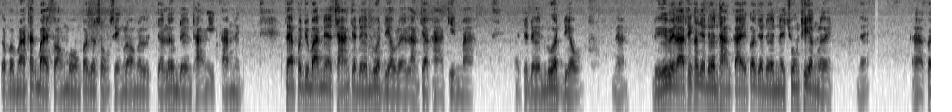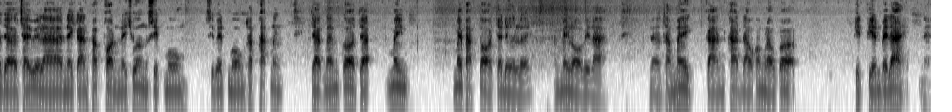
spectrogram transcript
ก็ประมาณทักบ่ายสองโมงก็จะส่งเสียงร้องก็จะเริ่มเดินทางอีกครั้งหนึ่งแต่ปัจจุบันเนี่ยช้างจะเดินรวดเดียวเลย หลังจากหากินมา จะเดินรวดเดียวนะหรือเวลาที่เขาจะเดินทางไกลก็จะเดินในช่วงเที่ยงเลยนะอ่า ก็จะใช้เวลาในการพักผ่อนในช่วง 10 โมง 11 โมงสักพักหนึ่ง จากนั้นก็จะไม่ไม่พักต่อจะเดินเลย ไม่รอเวลานะทำให้การคาดเดาของเราก็ผิดเพี้ยนไปได้นะ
